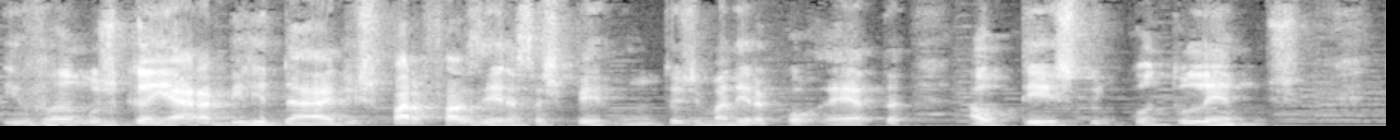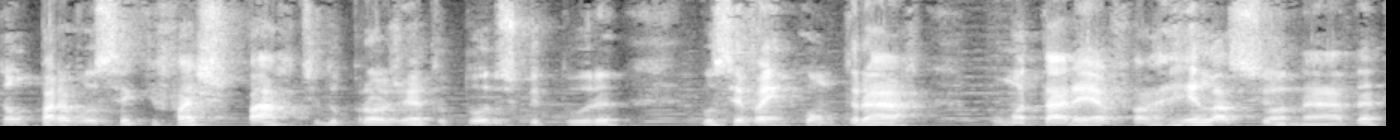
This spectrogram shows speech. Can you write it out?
e vamos ganhar habilidades para fazer essas perguntas de maneira correta ao texto enquanto lemos. Então, para você que faz parte do projeto Toda Escritura, você vai encontrar uma tarefa relacionada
